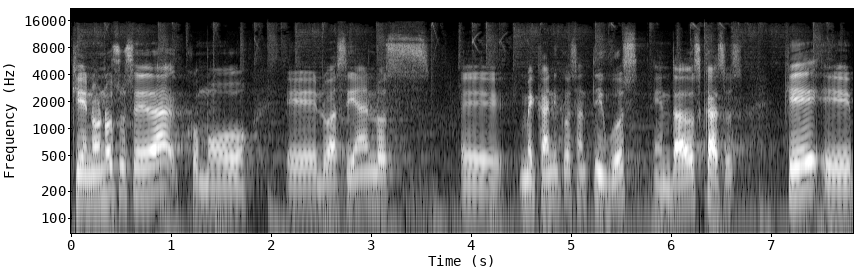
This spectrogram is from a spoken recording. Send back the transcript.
Que no nos suceda como eh, lo hacían los eh, mecánicos antiguos en dados casos, que eh,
